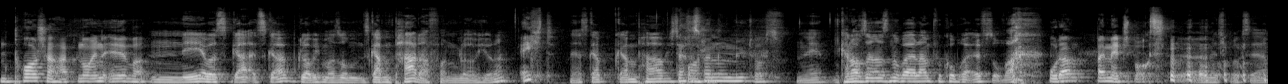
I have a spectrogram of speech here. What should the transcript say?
einen Porsche hat, 911er. Nee, aber es gab, es gab glaube ich, mal so, es gab ein paar davon, glaube ich, oder? Echt? Ja, es gab, gab ein paar. Ich dachte, Porsche. das war nur ein Mythos. Nee, kann auch sein, dass es nur bei Alarm für Cobra 11 so war. Oder bei Matchbox. ja, Matchbox, ja.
